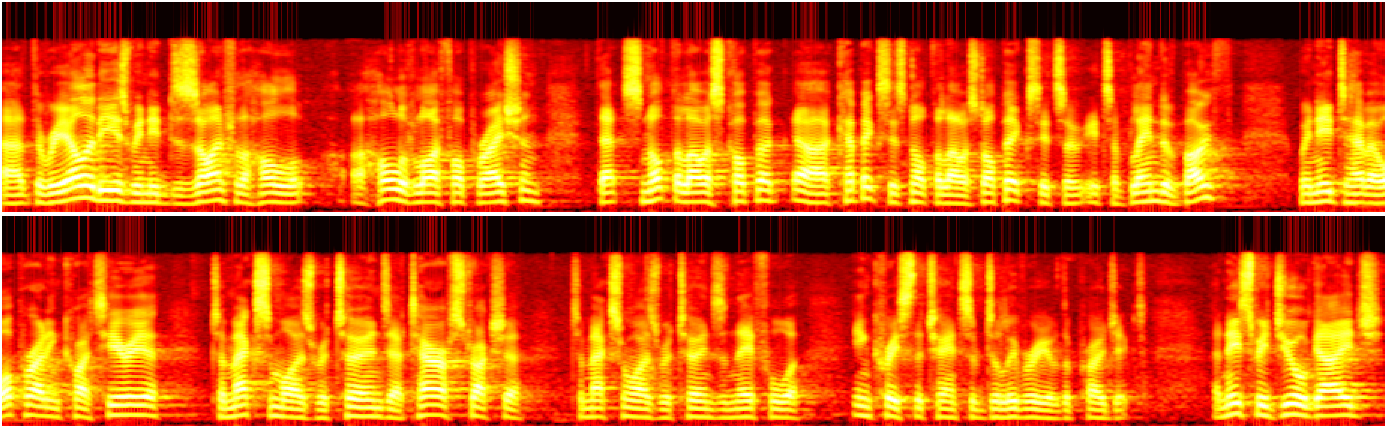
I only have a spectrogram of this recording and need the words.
Uh, the reality is we need design for the whole, whole of life operation. That's not the lowest uh, capex, it's not the lowest opex, it's a, it's a blend of both. We need to have our operating criteria to maximise returns, our tariff structure to maximise returns and therefore increase the chance of delivery of the project. It needs to be dual gauge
